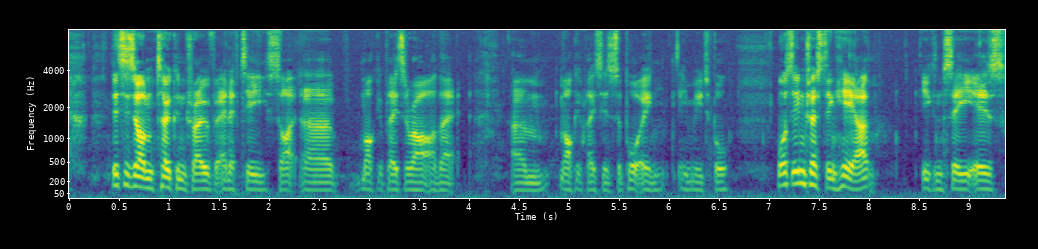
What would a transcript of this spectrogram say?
this is on Token Trove NFT site uh, marketplace. There are other um, marketplaces supporting Immutable. What's interesting here, you can see, is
